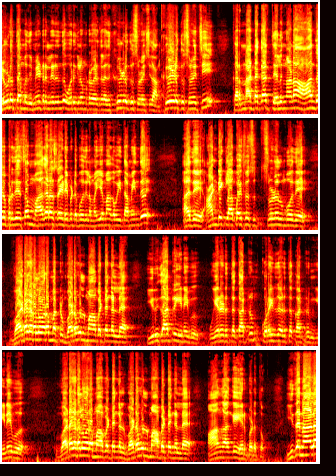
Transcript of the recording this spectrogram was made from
எழுபத்தம்பது மீட்டர்லேருந்து ஒரு கிலோமீட்டர் உயரத்தில் அது கீழடுக்கு சுழற்சி தான். கீழடுக்கு சுழற்சி கர்நாடகா தெலுங்கானா ஆந்திர பிரதேசம் மகாராஷ்டிரா இடைப்பட்ட பகுதியில் மையமாக வைத்து அமைந்து அது ஆண்டி கிளாக் வைஸில் சுழலும் போது வடகடலோரம் மற்றும் வடவுள் மாவட்டங்களில் இரு காற்று இணைவு உயரடுத்த காற்றும் குறைந்தடுத்த காற்றும் இணைவு வடகடலோர மாவட்டங்கள் வடவுள் மாவட்டங்களில் ஆங்காங்கே ஏற்படுத்தும். இதனால்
